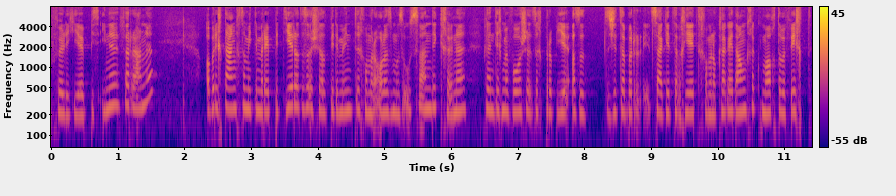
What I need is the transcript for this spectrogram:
völlig in etwas rein verrenne. Aber ich denke, so mit dem Repetieren oder so, ist halt bei den Mündlichen, wo man alles muss auswendig können, könnte ich mir vorstellen, dass ich probiere, also das ist jetzt aber, ich sage jetzt einfach jetzt, ich habe mir noch keine Gedanken gemacht, aber vielleicht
